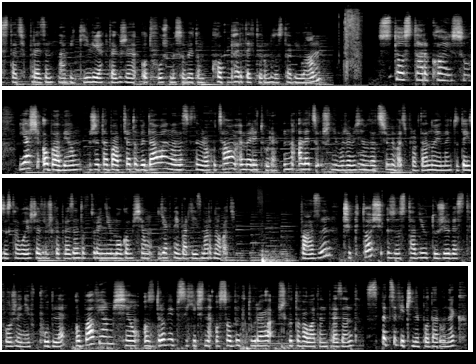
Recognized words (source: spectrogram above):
stać prezent na Wigilię, także otwórzmy sobie tą kopertę, którą zostawiłam. 100 star coinsów. Ja się obawiam, że ta babcia to wydała na nas w tym roku całą emeryturę. No ale cóż, nie możemy się zatrzymywać, prawda? No jednak tutaj zostało jeszcze troszkę prezentów, które nie mogą się jak najbardziej zmarnować. Bazyl? Czy ktoś zostawił tu żywe stworzenie w pudle? Obawiam się o zdrowie psychiczne osoby, która przygotowała ten prezent. Specyficzny podarunek.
